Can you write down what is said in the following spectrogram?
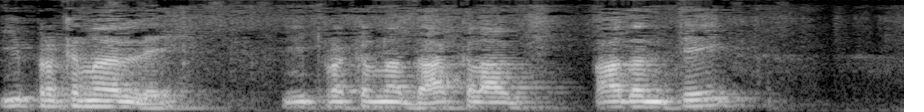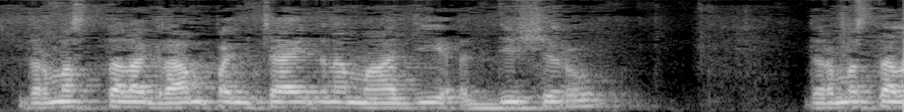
ಈ ಪ್ರಕರಣದಲ್ಲಿ, ಈ ಪ್ರಕರಣ ದಾಖಲಾದಂತೆ ಧರ್ಮಸ್ಥಳ ಗ್ರಾಮ ಪಂಚಾಯತ್ನ ಮಾಜಿ ಅಧ್ಯಕ್ಷರು ಧರ್ಮಸ್ಥಳ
